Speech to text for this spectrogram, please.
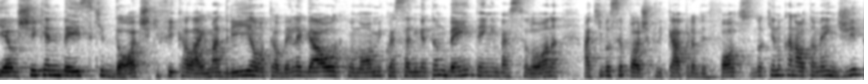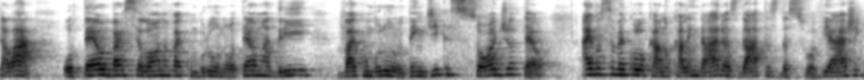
que é o Chicken Basic Dot, que fica lá em Madrid, é um hotel bem legal, econômico. Essa linha também tem em Barcelona. Aqui você pode clicar para ver fotos. Aqui no canal também digita lá, Hotel Barcelona vai com Bruno, Hotel Madrid vai com Bruno. Tem dicas só de hotel. Aí você vai colocar no calendário as datas da sua viagem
